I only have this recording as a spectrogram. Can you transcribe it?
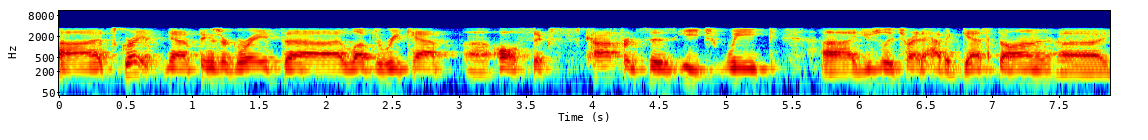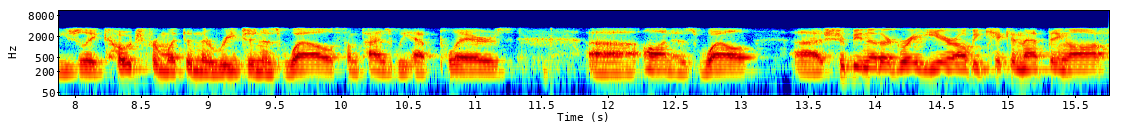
Uh, it's great. Yeah, things are great. Uh, I love to recap uh, all six conferences each week. Uh, usually try to have a guest on, uh, usually a coach from within the region as well. Sometimes we have players uh, on as well. Uh, should be another great year. I'll be kicking that thing off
